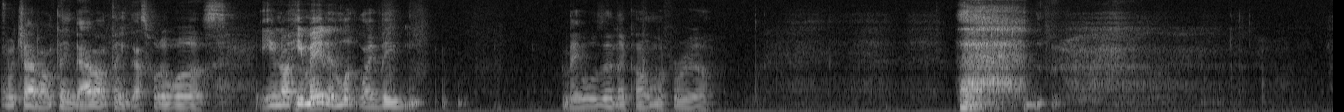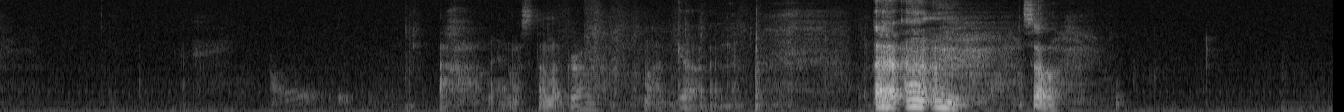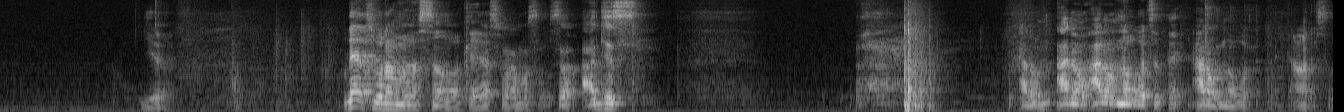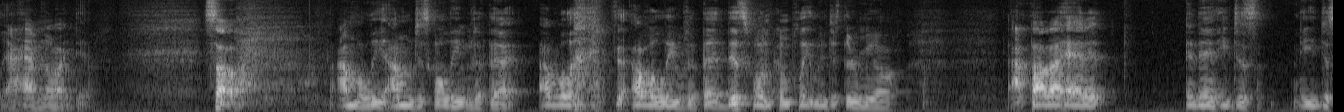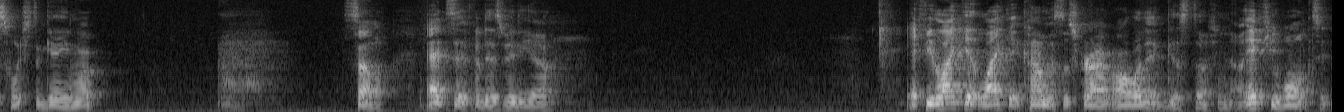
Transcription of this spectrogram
Which I don't think I don't think that's what it was. Even though he made it look like they they was in a coma for real. oh man, my stomach growling. My God. so Yeah. That's what I'm gonna assume. Okay, that's what I'm gonna assume. So I just, I don't, I don't, I don't know what to think. I don't know what to think. Honestly, I have no idea. So I'm gonna leave. I'm just gonna leave it at that. I will. I will leave it at that. This one completely just threw me off. I thought I had it, and then he just he just switched the game up. So that's it for this video. If you like it, like it, comment, subscribe, all of that good stuff, you know, if you want to.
